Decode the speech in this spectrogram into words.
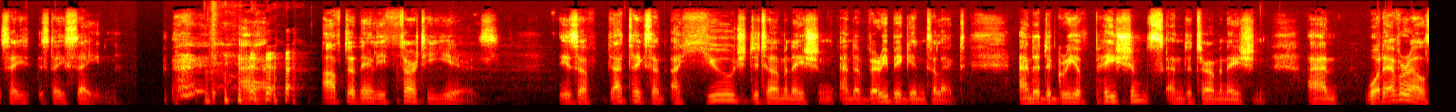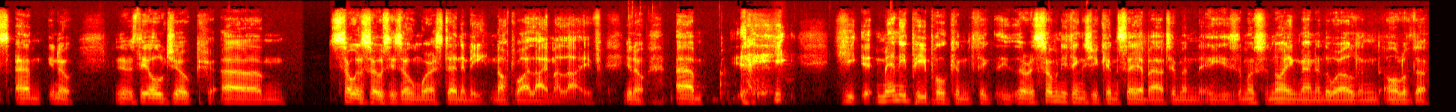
stay, stay sane uh, after nearly 30 years is a that takes a, a, huge determination and a very big intellect and a degree of patience and determination and whatever else and you know it's the old joke um, so and so's his own worst enemy, not while I'm alive. You know, um, he, he, many people can think there are so many things you can say about him, and he's the most annoying man in the world, and all of the.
